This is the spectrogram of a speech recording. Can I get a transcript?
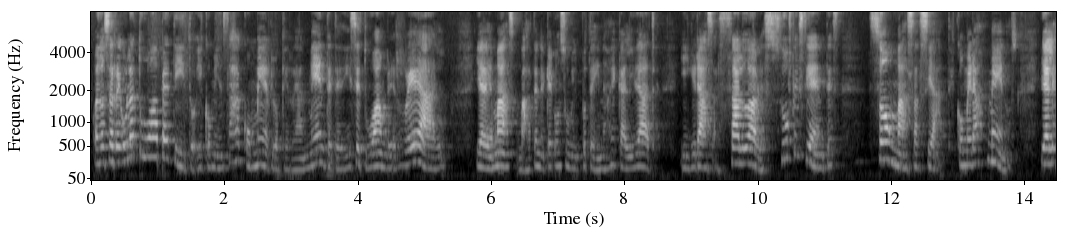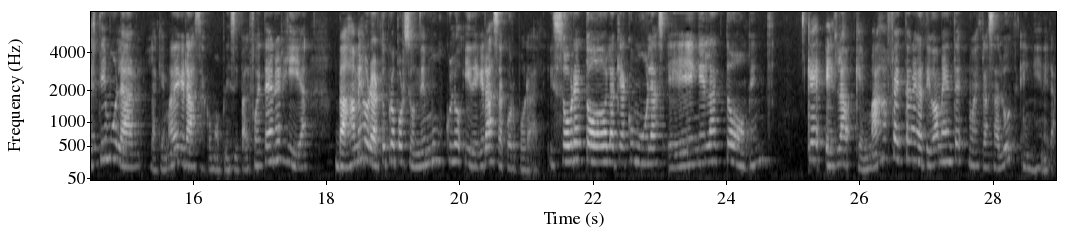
Cuando se regula tu apetito y comienzas a comer lo que realmente te dice tu hambre real, y además vas a tener que consumir proteínas de calidad y grasas saludables suficientes, son más saciantes, comerás menos y al estimular la quema de grasa como principal fuente de energía, vas a mejorar tu proporción de músculo y de grasa corporal y sobre todo la que acumulas en el abdomen, que es la que más afecta negativamente nuestra salud en general.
